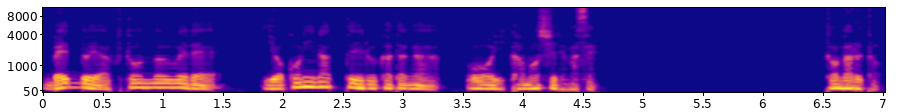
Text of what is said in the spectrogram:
ベッドや布団の上で横になっている方が多いかもしれません。となると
